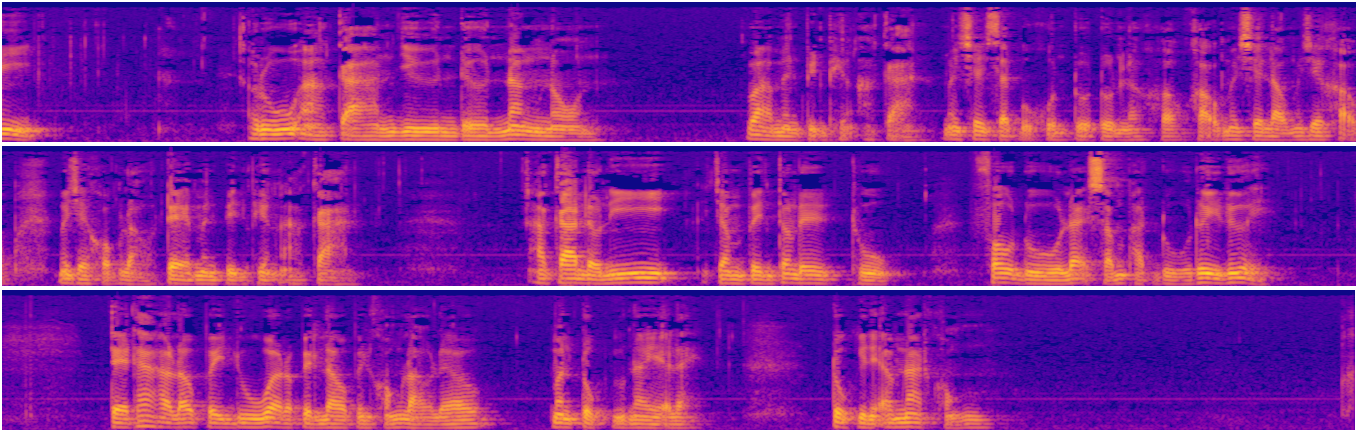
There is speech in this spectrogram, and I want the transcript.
รู้อาการยืนเดินนั่งนอน ว่ามันเป็นเพียงอาการ ไม่ใช่สัตว์บุคคลตัวตนแล้วเขาเขาไม่ใช่เราไม่ใช่เขา ไม่ใช่ของเรา แต่มันเป็นเพียงอาการ อาการเหล่านี้จำเป็นต้องได้ถูกเฝ้าดูและสัมผัสดูเรื่อยๆแต่ถ้าเราไปดูว่าเราเป็นเราเป็นของเราแล้ว มันตกอยู่ในอะไร ตกอยู่ในอำนาจของ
